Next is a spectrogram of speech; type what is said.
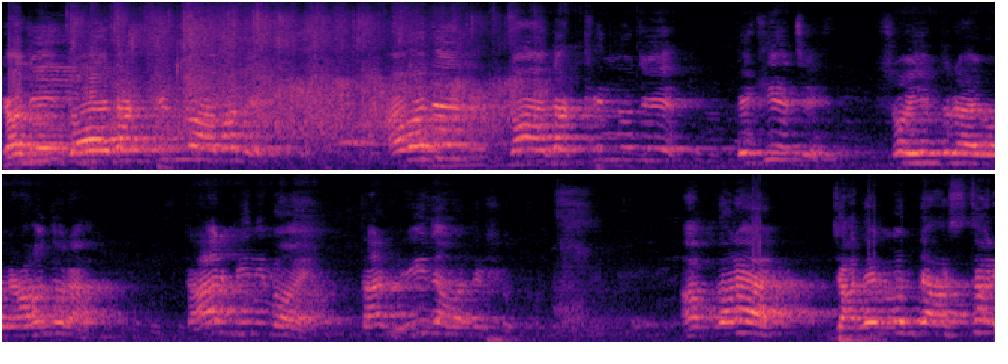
কাজেই দয়া দাক্ষিণ্য আমাদের। আমাদের দয়া দাক্ষিণ্য যে দেখিয়েছে শহীদরা এবং আহতরা তার বিনিময়ে তার ঋণ আমাদের শোধ আপনারা যাদের মধ্যে আস্থার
